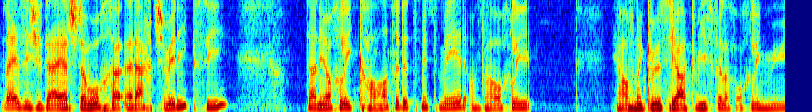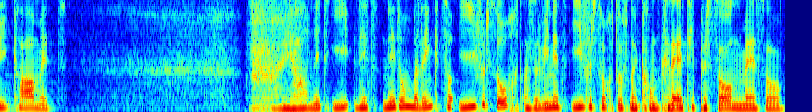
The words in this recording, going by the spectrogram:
es ist in der ersten Woche recht schwierig gewesen. Da habe ich auch ein bisschen gehadert mit mir und habe auch ein bisschen, ja, auf eine gewisse Art und Weise vielleicht auch ein bisschen Mühe gehabt mit ja, nicht, nicht, nicht unbedingt so Eifersucht, also wie nicht Eifersucht auf eine konkrete Person, mehr so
